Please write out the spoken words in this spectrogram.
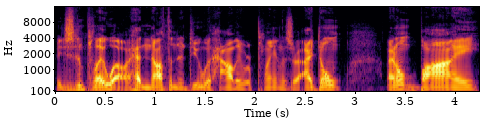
They just didn't play well. It had nothing to do with how they were playing this. I don't I don't buy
